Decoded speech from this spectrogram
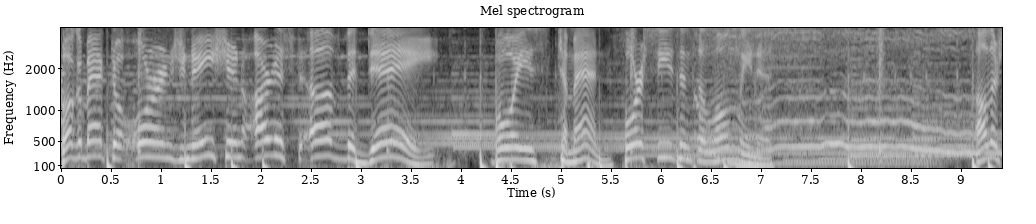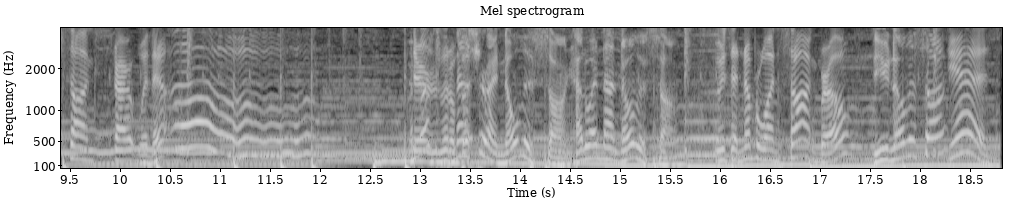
Welcome back to Orange Nation Artist of the Day. Boyz II Men. Four seasons of loneliness. All their songs start with it. Oh. They're a I'm little not bit. sure I know this song. How do I not know this song? It was a number one song, bro. Do you know this song? Yes.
